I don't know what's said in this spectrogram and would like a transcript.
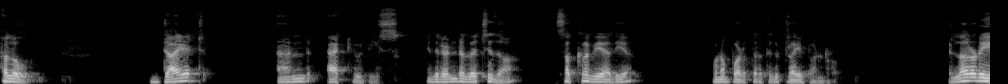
ஹலோ டயட் அண்ட் ஆக்டிவிட்டீஸ் இது ரெண்டை வச்சு தான் சக்கரை வியாதியை குணப்படுத்துறதுக்கு ட்ரை பண்ணுறோம் எல்லாருடைய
